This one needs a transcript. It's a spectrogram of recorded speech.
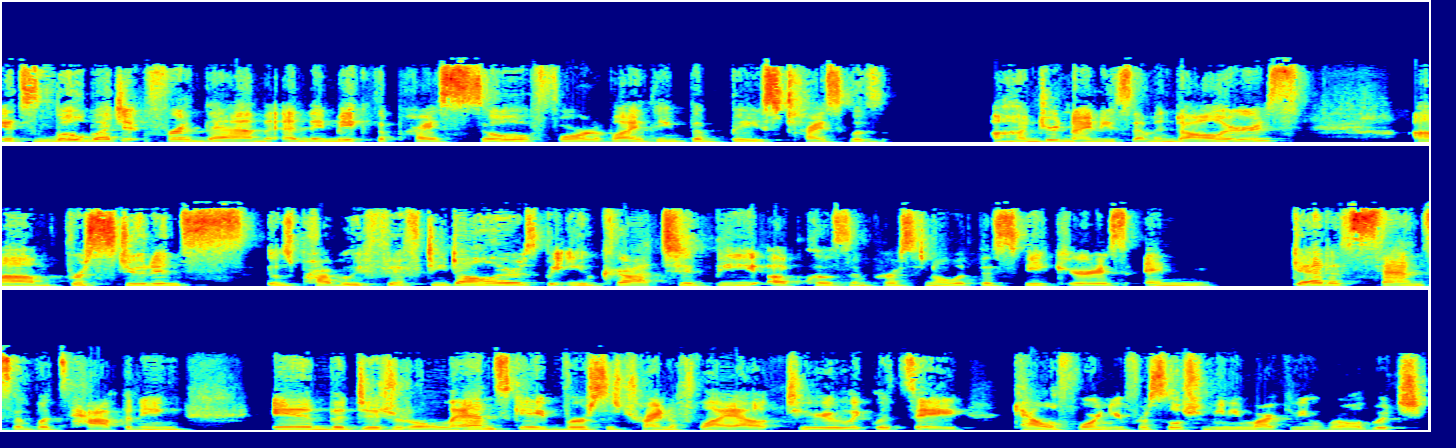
It's low budget for them and they make the price so affordable. I think the base price was $197. Um, for students, it was probably $50, but you got to be up close and personal with the speakers and get a sense of what's happening in the digital landscape versus trying to fly out to like let's say California for social media marketing world, which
